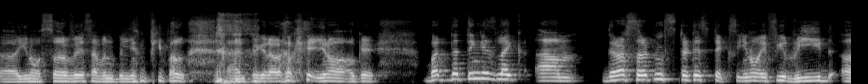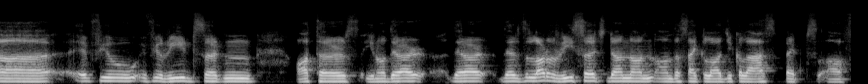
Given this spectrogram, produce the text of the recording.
uh, you know survey 7 billion people and figure out okay you know okay. But the thing is like um there are certain statistics. You know if you read uh if you if you read certain authors you know there are there are there's a lot of research done on on the psychological aspects of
